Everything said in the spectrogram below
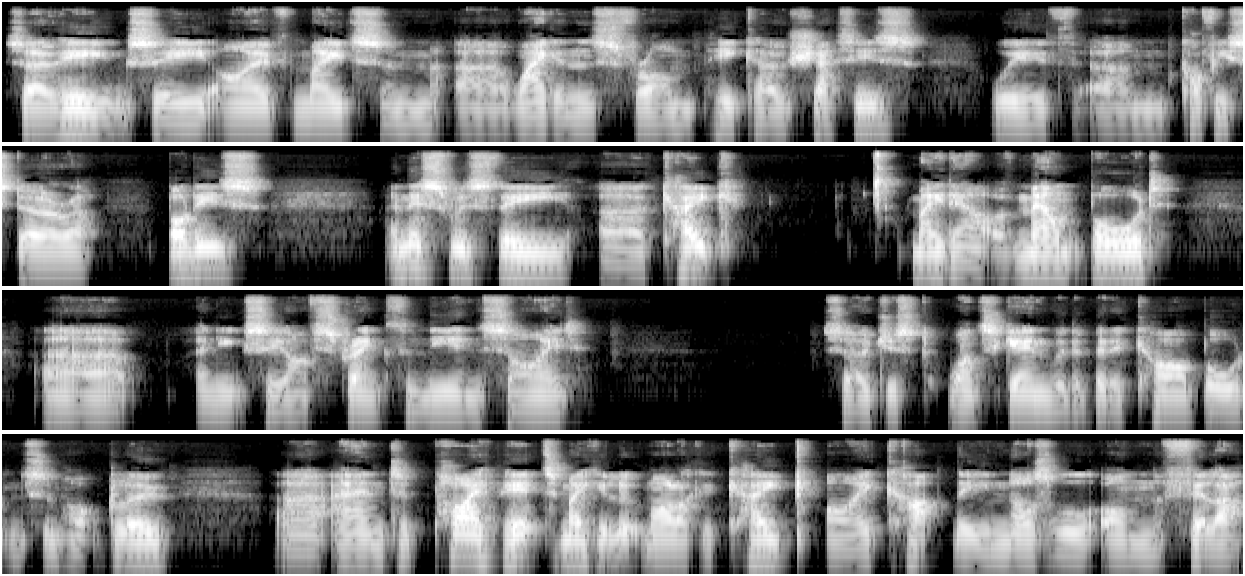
So here you can see I've made some uh, wagons from Peco chassis with um, coffee stirrer bodies. And this was the uh, cake made out of mount board uh, and you can see I've strengthened the inside so just once again with a bit of cardboard and some hot glue uh, and to pipe it to make it look more like a cake I cut the nozzle on the filler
